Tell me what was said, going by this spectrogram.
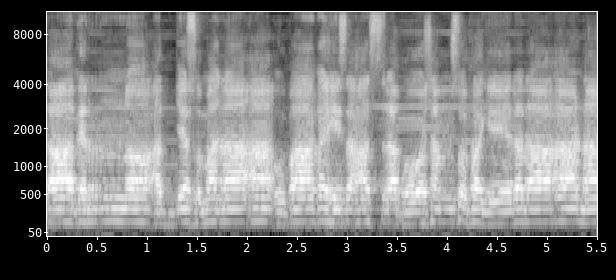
ताभिर्नो अद्य सुमना उपाकहि सहस्रपोषम् सुभगेरदाणा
